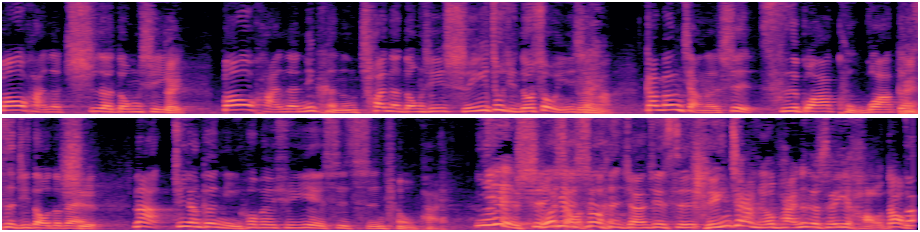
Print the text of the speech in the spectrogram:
包含了吃的东西，对，包含了你可能穿的东西，食衣住行都受影响啊。刚刚讲的是丝瓜、苦瓜跟四季豆，对不对？是。那俊亮哥，你会不会去夜市吃牛排？夜市，我小时候很喜欢去吃平价牛排，那个生意好到不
